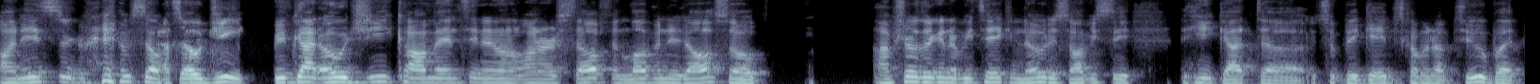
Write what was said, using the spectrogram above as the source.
on Instagram. So that's OG. We've got OG commenting on, on our stuff and loving it also. I'm sure they're going to be taking notice. Obviously, the Heat got uh, some big games coming up too, but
